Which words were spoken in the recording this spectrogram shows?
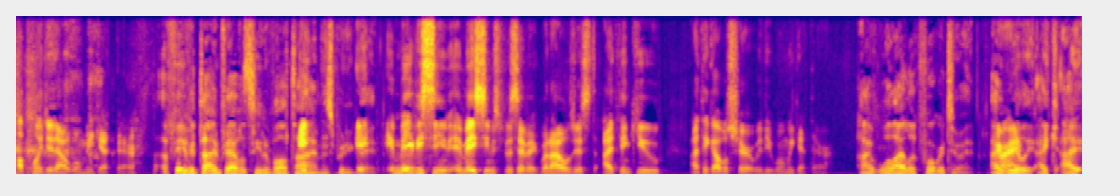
I'll point it out when we get there. A favorite time travel scene of all time is pretty great. It, it may be seem it may seem specific, but I will just I think you I think I will share it with you when we get there. I well, I look forward to it. I All right. really, I, I,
